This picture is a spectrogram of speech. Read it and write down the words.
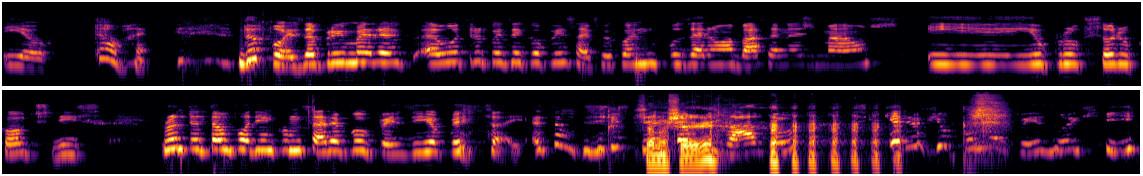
E eu, tá bem. Depois, a primeira, a outra coisa que eu pensei foi quando me puseram a barra nas mãos e, e o professor, o coach, disse: Pronto, então podem começar a pôr peso. E eu pensei: Então, isto Já é não chega? pesado. Quero que eu ponha peso aqui.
